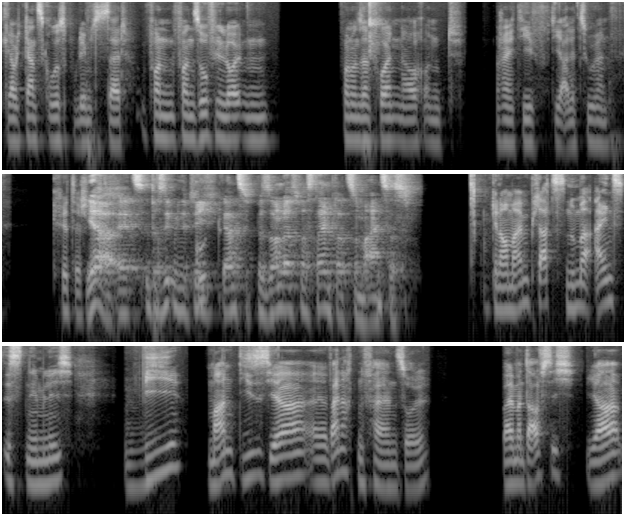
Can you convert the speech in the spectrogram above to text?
Glaube ich, ganz großes Problem zur Zeit. Von, von so vielen Leuten, von unseren Freunden auch und wahrscheinlich die, die alle zuhören. Kritisch. Ja, jetzt interessiert mich natürlich ganz besonders, was dein Platz Nummer eins ist. Genau, mein Platz Nummer eins ist nämlich, wie man dieses Jahr äh, Weihnachten feiern soll. Weil man darf sich ja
